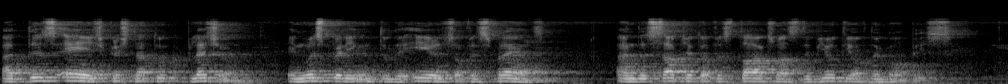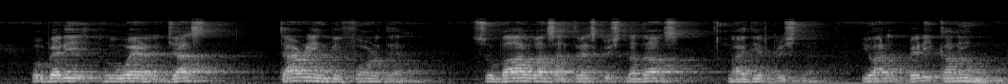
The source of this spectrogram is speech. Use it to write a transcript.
At this age, Krishna took pleasure in whispering into the ears of his friends, and the subject of his talks was the beauty of the gopis, who, very, who were just tarrying before them. Subal once addressed Krishna thus, My dear Krishna, you are very cunning.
